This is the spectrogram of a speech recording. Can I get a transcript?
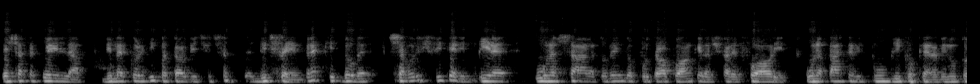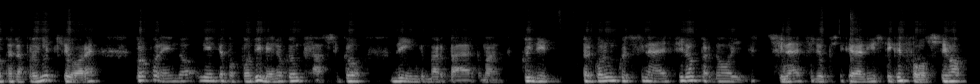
è stata quella di mercoledì 14 dicembre, dove siamo riusciti a riempire una sala, dovendo purtroppo anche lasciare fuori una parte del pubblico che era venuto per la proiezione, proponendo niente po' di meno che un classico di Ingmar Bergman. Quindi per qualunque cinefilo, per noi cinefili o psicanalisti che fossimo,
